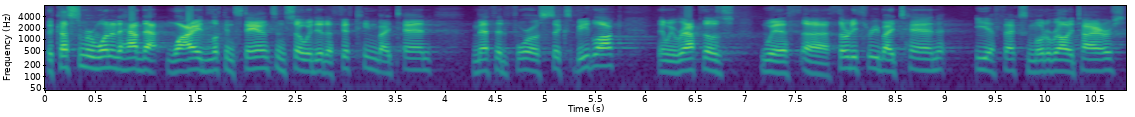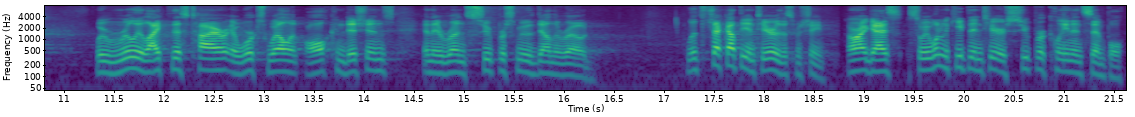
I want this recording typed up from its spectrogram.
the customer wanted to have that wide looking stance, and so we did a 15 by 10 Method 406 beadlock. Then we wrapped those with uh, 33 by 10 EFX MotoRally tires. We really like this tire. It works well in all conditions and they run super smooth down the road. Let's check out the interior of this machine. All right guys, so we wanted to keep the interior super clean and simple.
